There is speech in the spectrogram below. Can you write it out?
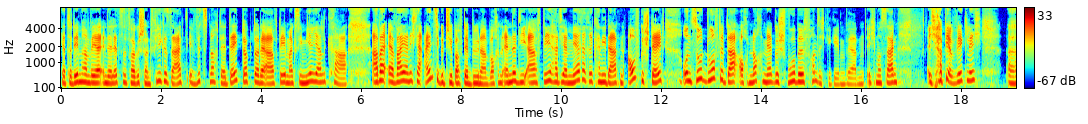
Ja, zudem haben wir ja in der letzten Folge schon viel gesagt. Ihr wisst noch, der Date-Doktor der AfD, Maximilian Krah. Aber er war ja nicht der einzige Typ auf der Bühne am Wochenende. Die AfD hat ja mehrere Kandidaten aufgestellt und so durfte da auch noch mehr Geschwurbel von sich gegeben werden. Ich muss sagen, ich habe ja wirklich äh,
